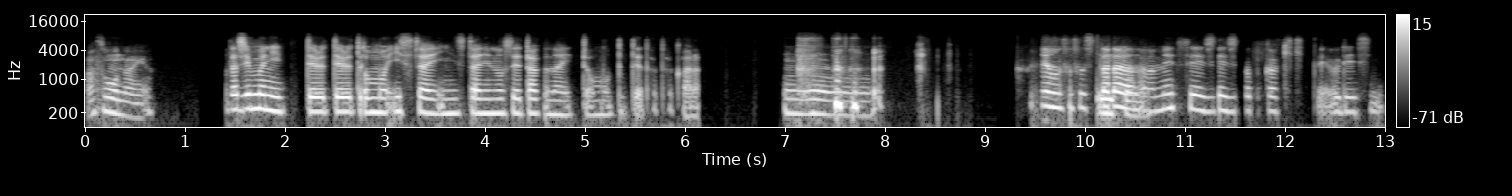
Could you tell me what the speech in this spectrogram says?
あ、そうなんや。またジムに行ってるってるともう一切インスタに載せたくないって思ってたから。うんうんうん。でもそそしたらなんかメッセージとか来て嬉しい。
